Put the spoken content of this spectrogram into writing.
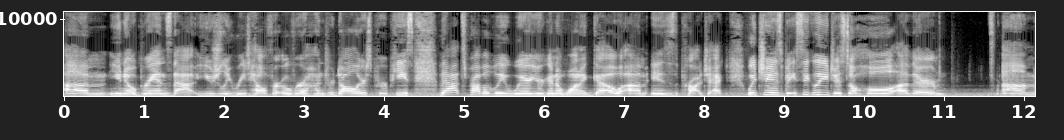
um, you know, brands that usually retail for over a hundred dollars per piece, that's probably where you're gonna want to go. Um, is the Project, which is basically just a whole other um,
